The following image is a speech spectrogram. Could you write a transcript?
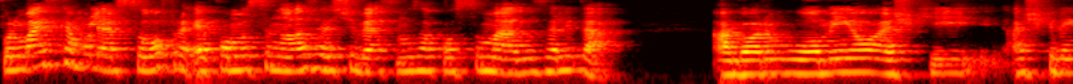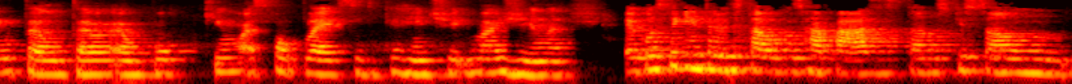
Por mais que a mulher sofra, é como se nós já estivéssemos acostumados a lidar. Agora o homem eu acho que acho que nem tanto, é, é um pouquinho mais complexo do que a gente imagina. Eu consegui entrevistar alguns rapazes, tantos que são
